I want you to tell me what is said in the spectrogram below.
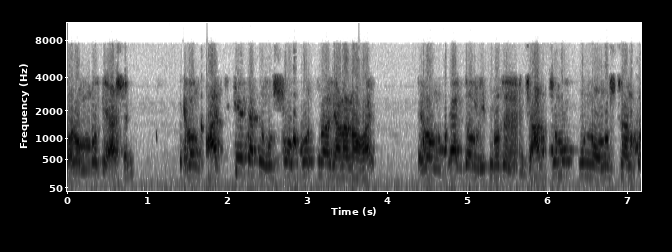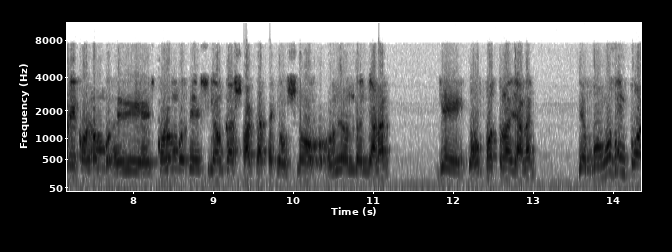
কলম্বোতে আসেন এবং আজকে তাকে উষ্ণ অভ্যর্থনা জানানো হয় এবং একদম রীতিমতো জাঁকজমকপূর্ণ অনুষ্ঠান করে কলম্বো কলম্বোতে শ্রীলঙ্কার সরকার তাকে উষ্ণ অভিনন্দন জানান, যে অভ্যর্থনা জানান। যে বহুদিন পর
